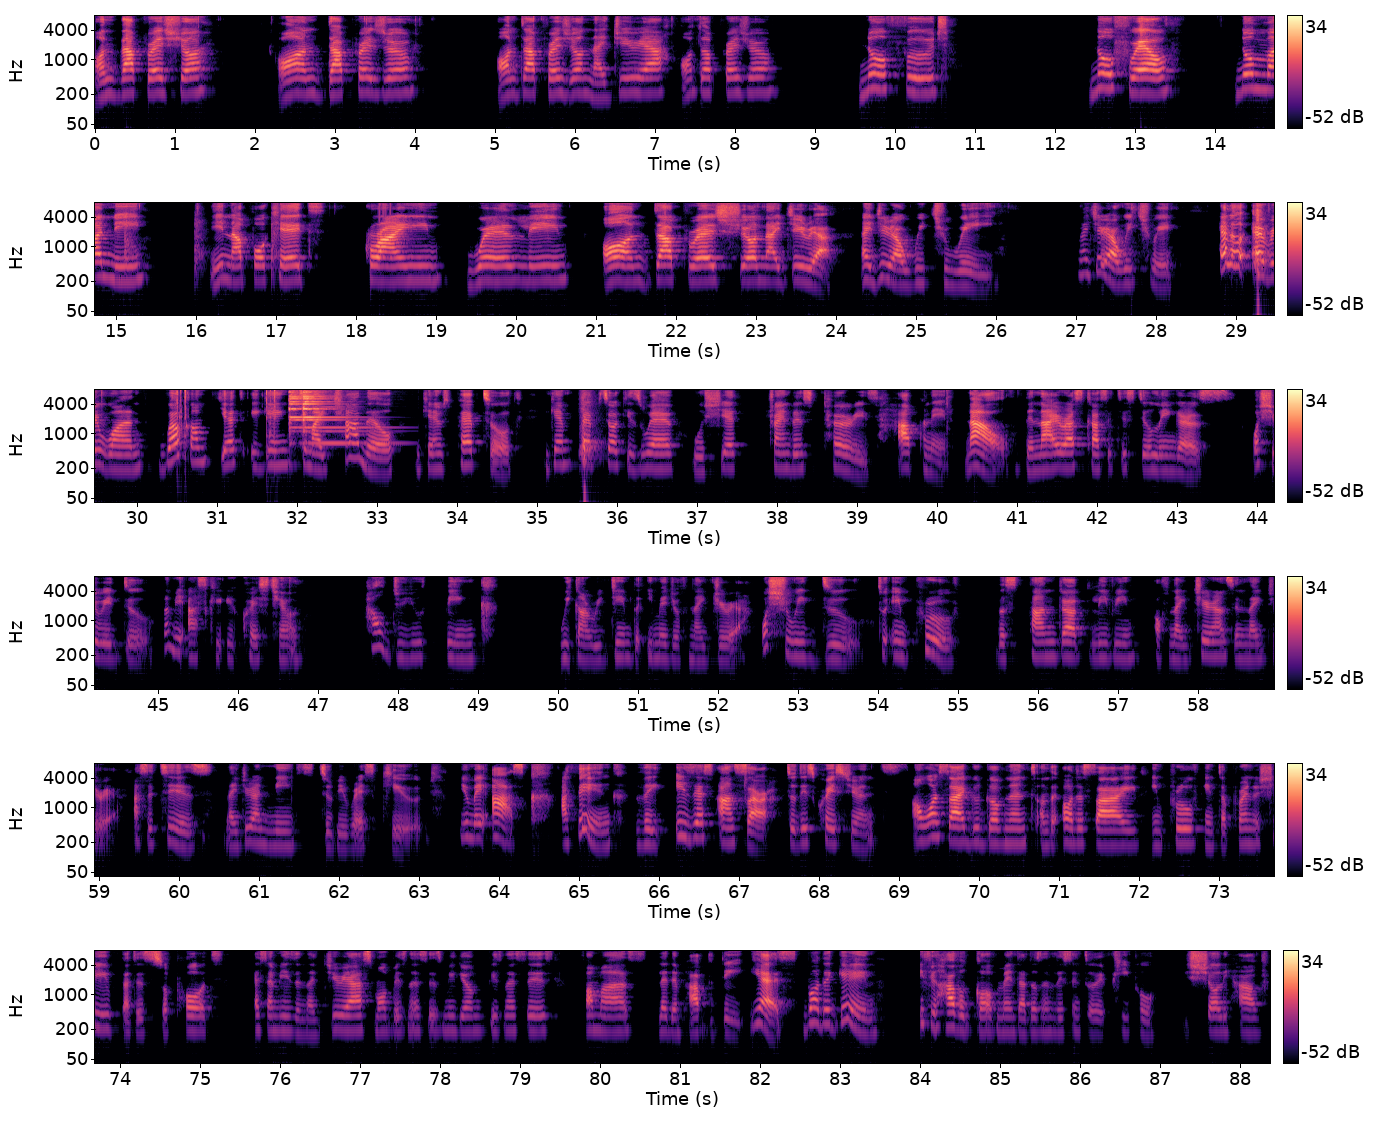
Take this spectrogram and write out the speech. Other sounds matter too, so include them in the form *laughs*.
under pressure, under pressure, under pressure, Nigeria, under pressure, no food, no fuel, no money in our pocket, crying, wailing, under pressure, Nigeria. Nigeria, which way? Nigeria, which way? Hello, everyone. Welcome yet again to my channel, Nkem's Pep Talk. Nkem Pep Talk is where we'll share trending stories happening. Now, the Naira scarcity still lingers. What should we do? Let me ask you a question. How do you think we can redeem the image of Nigeria? What should we do to improve the standard living of Nigerians in Nigeria. As it is, Nigeria needs to be rescued. You may ask, I think the easiest answer to these questions on one side, good governance, on the other side, improve entrepreneurship that is support SMEs in Nigeria, small businesses, medium businesses, farmers, let them have the day. Yes, but again, if you have a government that doesn't listen to the people, you surely have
